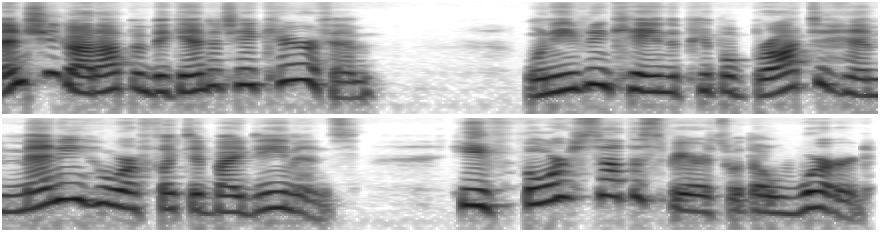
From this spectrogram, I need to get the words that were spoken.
Then she got up and began to take care of him. When evening came, the people brought to him many who were afflicted by demons. He forced out the spirits with a word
